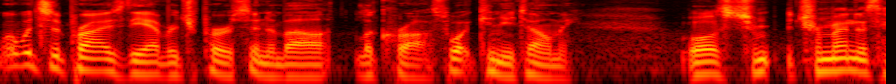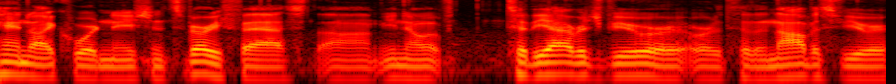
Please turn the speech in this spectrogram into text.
What would surprise the average person about lacrosse? What can you tell me? Well, it's tr tremendous hand-eye coordination. It's very fast. Um, you know, to the average viewer or to the novice viewer,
